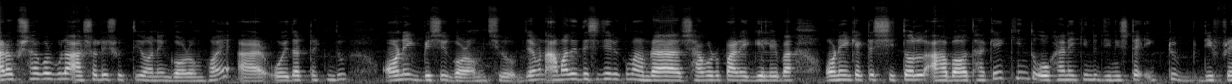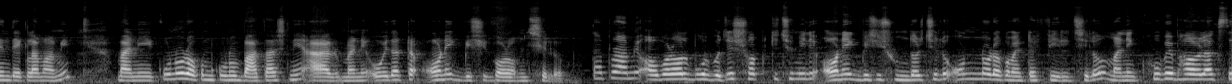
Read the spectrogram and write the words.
আরব সাগরগুলো আসলে সত্যি অনেক গরম হয়, আর ওয়েদারটা কিন্তু অনেক বেশি গরম ছিল। যেমন আমাদের দেশে যেরকম আমরা সাগর পাড়ে গেলে বা অনেক একটা শীতল আবহাওয়া থাকে, কিন্তু ওখানে কিন্তু জিনিসটা একটু ডিফারেন্ট দেখলাম আমি। মানে কোনো রকম কোনো বাতাস নেই আর মানে ওয়েদারটা অনেক বেশি গরম ছিল। তারপর আমি ওভারঅল বলব যে সব কিছু মিলে অনেক বেশি সুন্দর ছিল, অন্যরকম একটা ফিল ছিল। মানে খুবই ভালো লাগছে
